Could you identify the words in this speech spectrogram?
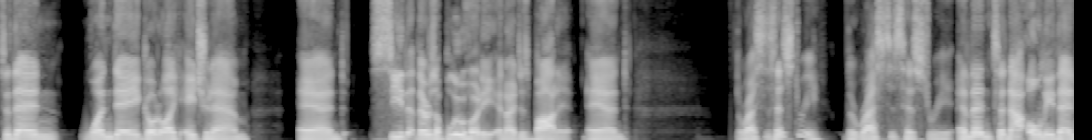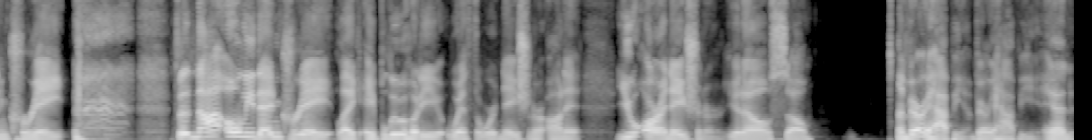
to then one day go to like H&M and see that there's a blue hoodie and I just bought it and the rest is history. The rest is history. And then to not only then create to not only then create like a blue hoodie with the word nationer on it, you are a nationer, you know? So I'm very happy. I'm very happy. And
